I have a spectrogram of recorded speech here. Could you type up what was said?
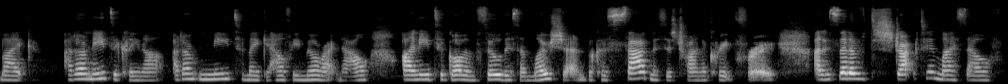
Like I don't need to clean up. I don't need to make a healthy meal right now. I need to go and feel this emotion because sadness is trying to creep through. And instead of distracting myself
